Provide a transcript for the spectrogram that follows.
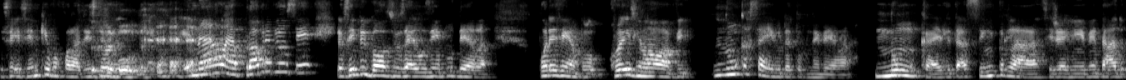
Sempre que eu vou falar disso. Eu... não, é a própria Beyoncé. Eu sempre gosto de usar o exemplo dela. Por exemplo, Crazy Love nunca saiu da turnê dela. Nunca. Ele tá sempre lá, seja reinventado,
